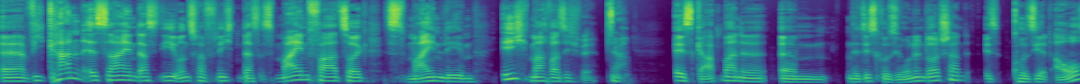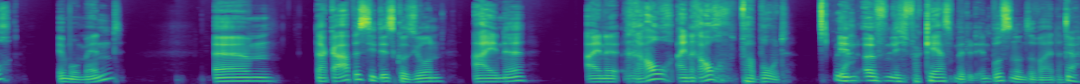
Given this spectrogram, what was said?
äh, wie kann es sein, dass die uns verpflichten? Das ist mein Fahrzeug, es ist mein Leben. Ich mache, was ich will. Ja. Es gab mal eine, ähm, eine Diskussion in Deutschland, es kursiert auch im Moment. Ähm, da gab es die Diskussion, eine, eine Rauch, ein Rauchverbot Ja. in öffentlichen Verkehrsmitteln, in Bussen und so weiter. Ja.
